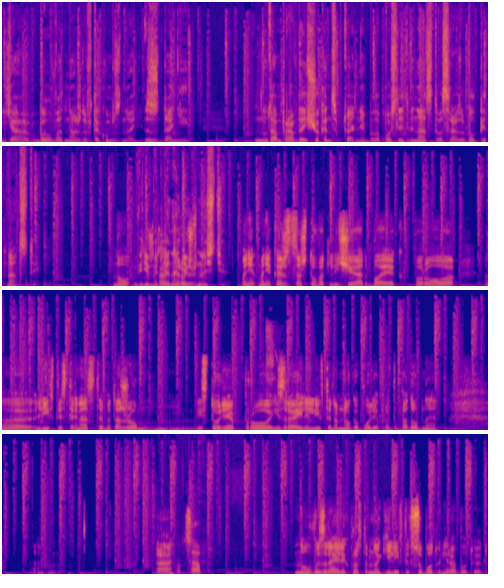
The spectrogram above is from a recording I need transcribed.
Я был в однажды в таком здании. Ну, там, правда, еще концептуальнее было. После 12 сразу был 15 ну, видимо, для короче, надежности. Мне, мне кажется, что в отличие от баек про э, лифты с 13 этажом, история про Израиль и лифты намного более правдоподобная. А? WhatsApp? Ну, в Израиле просто многие лифты в субботу не работают.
